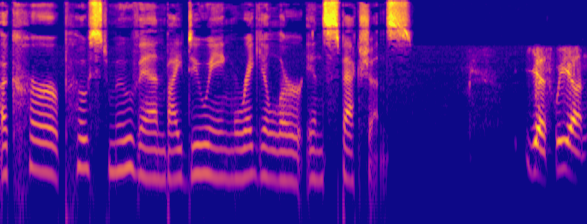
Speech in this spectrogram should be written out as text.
occur post move in by doing regular inspections. Yes, we um,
